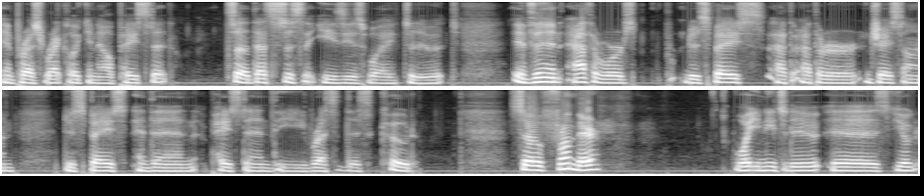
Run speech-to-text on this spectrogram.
and press right click and now paste it. So that's just the easiest way to do it. And then afterwards, do space after, after JSON, do space, and then paste in the rest of this code. So from there, what you need to do is you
